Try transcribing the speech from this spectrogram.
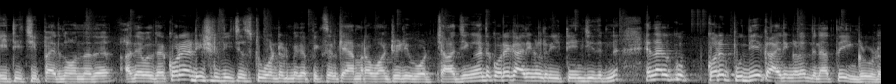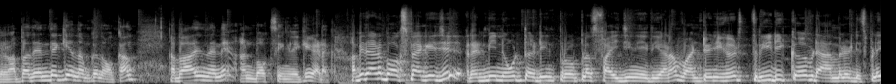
എയ്റ്റി ചിപ്പായിരുന്നു വന്നത്. അതേപോലെ തന്നെ കുറേ additional features two hundred mega pixel camera one twenty watt charging അങ്ങനത്തെ കുറേ കാര്യങ്ങൾ റീറ്റെയിൻ ചെയ്തിട്ടുണ്ട്. എന്നാൽ കുറേ പുതിയ കാര്യങ്ങൾ ഇതിനകത്ത് ഇൻക്ലൂഡ് ആണ് അപ്പോൾ അതെന്തൊക്കെയാണ് നമുക്ക് നോക്കാം. അപ്പോൾ ആദ്യം തന്നെ അൺബോക്സിംഗിലേക്ക് കിടക്കാം. അപ്പോൾ ഇതാണ് box package Redmi note thirteen pro plus five G എഴുതിയാണ്. One twenty hertz three D curve ഡാമിലെ display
